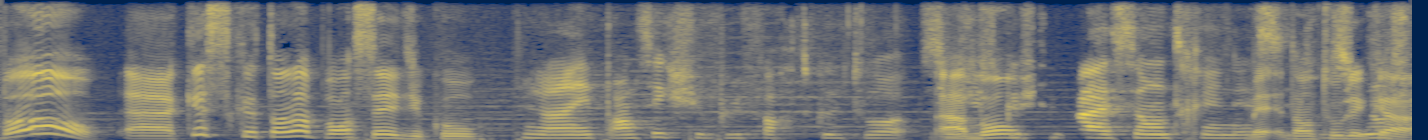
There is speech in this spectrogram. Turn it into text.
Bon, euh, qu'est-ce que t'en as pensé du coup? J'en ai pensé que je suis plus forte que toi. C'est Ah juste bon? que je suis pas assez entraînée. Mais dans tout. tous les Sinon, cas,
